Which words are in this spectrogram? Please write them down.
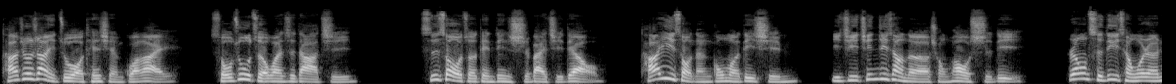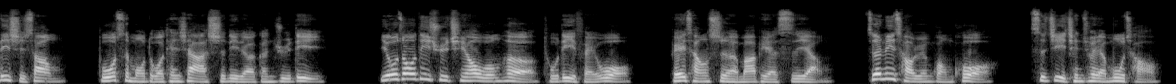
它就像一座天险关隘，守住则万事大吉，失守则奠定失败基调。它易守难攻的地形，以及经济上的雄厚实力，让此地成为了历史上多次谋夺天下势力的根据地。幽州地区气候温和，土地肥沃，非常适合马匹的饲养。这里草原广阔，四季青翠的牧草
